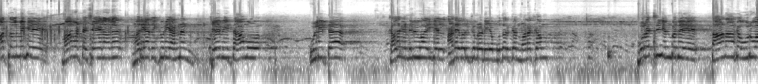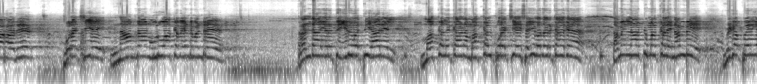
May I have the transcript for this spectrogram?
ஆற்றல் மிகு மாவட்ட செயலாளர் மரியாதைக்குரிய அண்ணன் கே வி தாமு உள்ளிட்ட கழக நிர்வாகிகள் அனைவருக்கும் என்னுடைய முதற்கண் வணக்கம். புரட்சி என்பது தானாக உருவாகாது. புரட்சியை நாம் தான் உருவாக்க வேண்டும் என்று இரண்டாயிரத்தி இருபத்தி ஆறில் மக்களுக்கான மக்கள் புரட்சியை செய்வதற்காக தமிழ்நாட்டு மக்களை நம்பி மிகப்பெரிய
